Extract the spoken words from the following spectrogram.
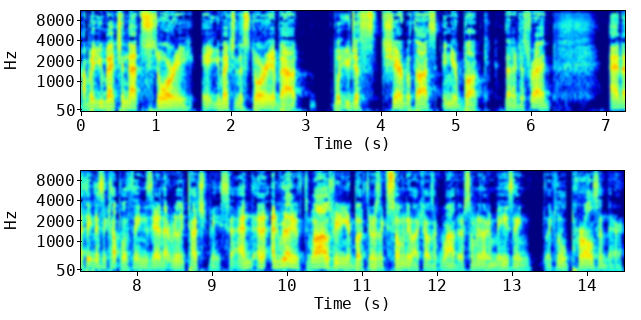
Uh, but you mentioned that story. Eh, you mentioned the story about what you just shared with us in your book that I just read. And I think there's a couple of things there that really touched me. So, and, and, and really, while I was reading your book, there was like so many, like, I was like, wow, there's so many like amazing, like little pearls in there.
